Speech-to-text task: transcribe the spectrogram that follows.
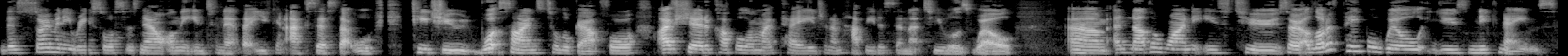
there's so many resources now on the internet that you can access that will teach you what signs to look out for. I've shared a couple on my page and i'm happy to send that to you as well. Um, another one is to so a lot of people will use nicknames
